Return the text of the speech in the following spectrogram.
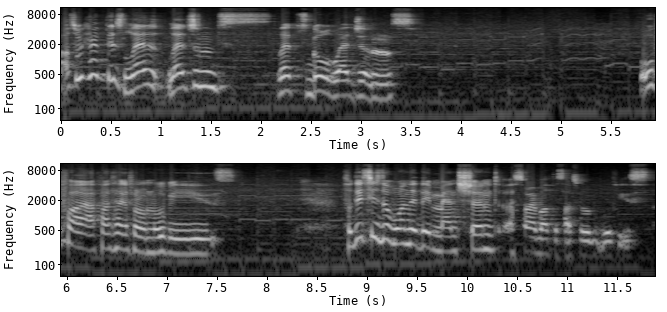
Also, we have these le legends. Let's go, legends. Ufa, fast from movies. So this is the one that they mentioned. Uh, sorry about the of movies.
